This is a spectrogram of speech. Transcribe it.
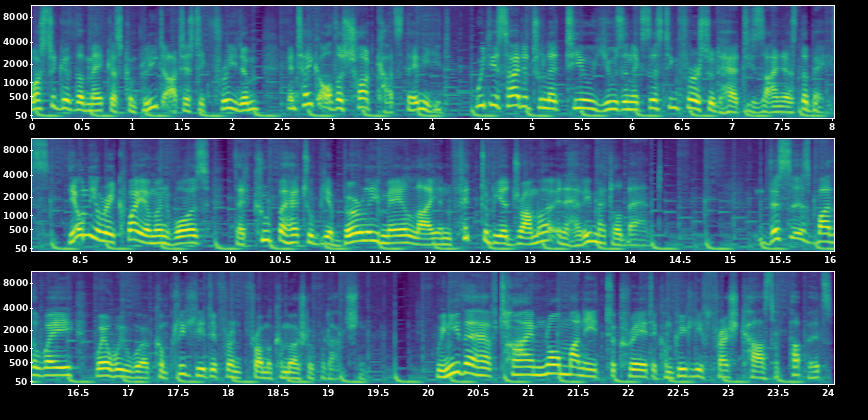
was to give the makers complete artistic freedom and take all the shortcuts they need we decided to let Theo use an existing fursuit head design as the base. The only requirement was that Cooper had to be a burly male lion fit to be a drummer in a heavy metal band. This is, by the way, where we were completely different from a commercial production. We neither have time nor money to create a completely fresh cast of puppets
